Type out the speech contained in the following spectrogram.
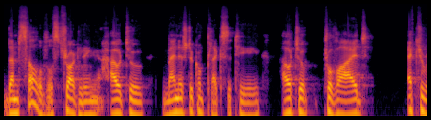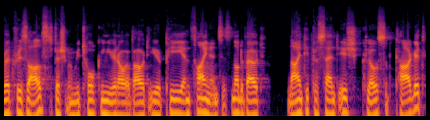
themselves are struggling how to manage the complexity, how to provide accurate results, especially when we're talking, you know, about ERP and finance. It's not about 90% ish close to the target.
